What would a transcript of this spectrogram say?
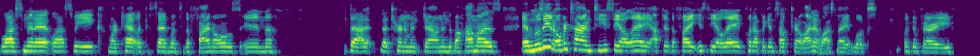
last minute last week. Marquette, like I said, went to the finals in that that tournament down in the Bahamas and losing in overtime to UCLA after the fight UCLA put up against South Carolina last night looks like a very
